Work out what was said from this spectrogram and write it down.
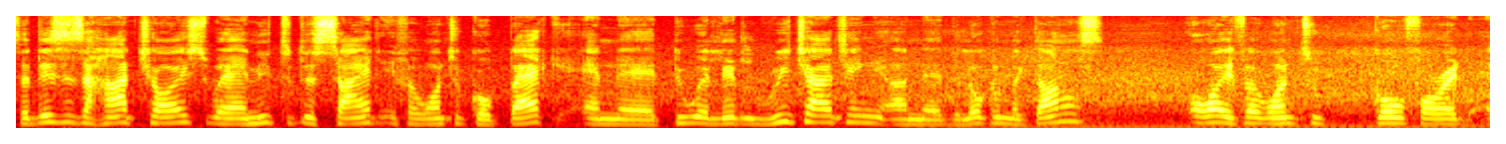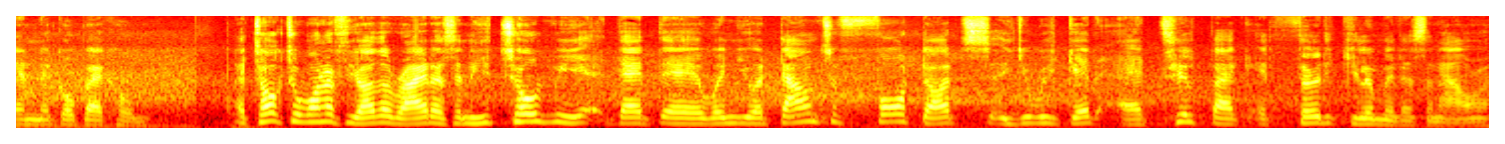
So this is a hard choice where I need to decide if I want to go back and uh, do a little recharging on uh, the local McDonald's or if I want to go for it and uh, go back home. I talked to one of the other riders and he told me that uh, when you are down to four dots, uh, you will get a tilt back at 30 kilometers an hour.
